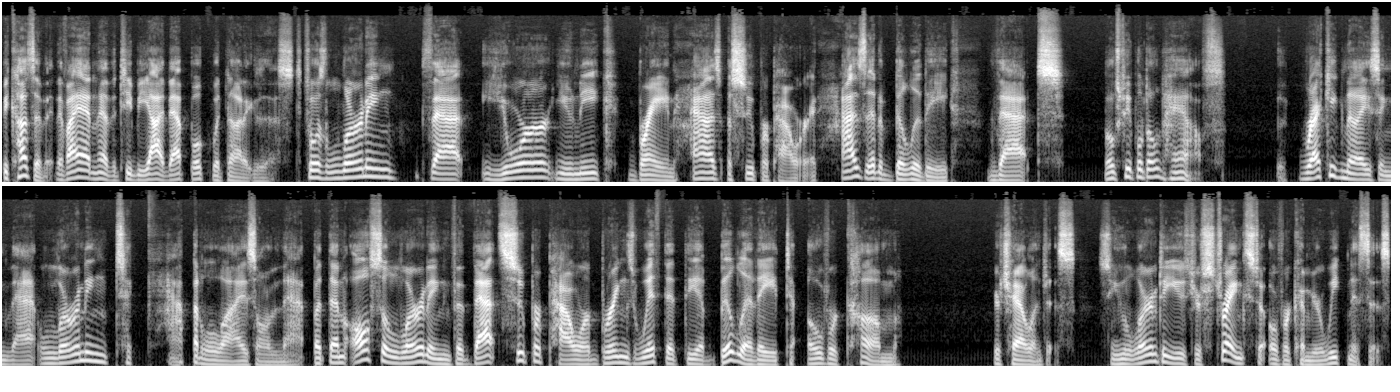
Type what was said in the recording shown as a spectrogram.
because of it. If I hadn't had the TBI, that book would not exist. So it's learning that your unique brain has a superpower. It has an ability that most people don't have. Recognizing that, learning to capitalize on that, but then also learning that that superpower brings with it the ability to overcome your challenges. So you learn to use your strengths to overcome your weaknesses.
